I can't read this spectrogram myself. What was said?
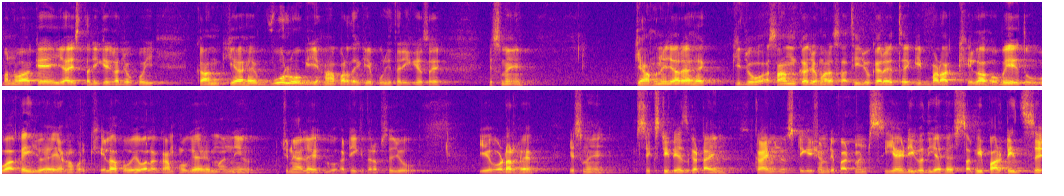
बनवा के, या इस तरीके का जो कोई काम किया है, वो लोग यहाँ पर देखिए, पूरी तरीके से इसमें क्या होने जा रहा है? कि जो असम का जो हमारा साथी जो कह रहे थे कि बड़ा खेला होवे तो वाकई जो है यहाँ पर खेला होवे वाला काम हो गया है। माननीय उच्च न्यायालय गुवाहाटी की तरफ़ से जो ये ऑर्डर है, इसमें 60 डेज़ का time crime investigation department CID को दिया है। सभी पार्टीज़ से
